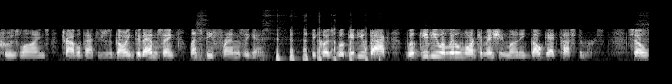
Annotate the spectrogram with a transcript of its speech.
cruise lines, travel packages are going to them saying, "Let's be friends again." because we'll give you back, we'll give you a little more commission money. Go get customers. So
